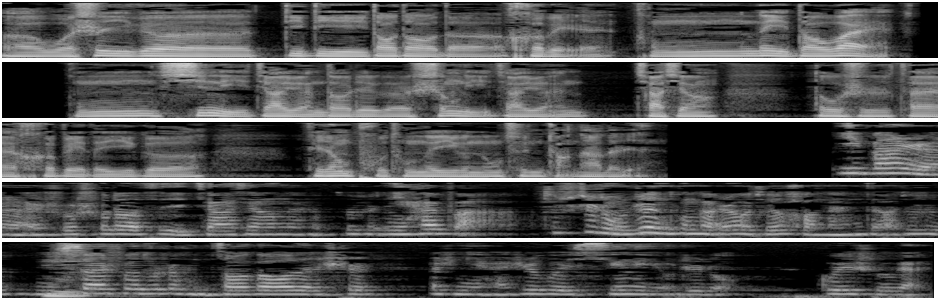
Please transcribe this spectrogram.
呃，我是一个地地道道的河北人，从内到外，从心理家园到这个生理家园家乡，都是在河北的一个非常普通的一个农村长大的人。一般人来说，说到自己家乡的时候，就是你还把就是这种认同感，让我觉得好难得。就是你虽然说都是很糟糕的事，但是你还是会心里有这种归属感，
